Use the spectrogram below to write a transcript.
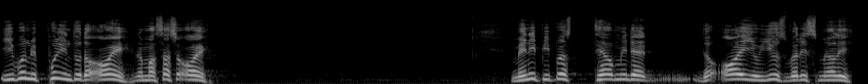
Even we put into the oil, the massage oil. Many people tell me that the oil you use very smelly.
